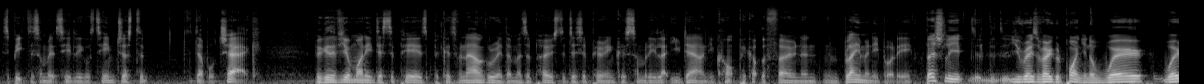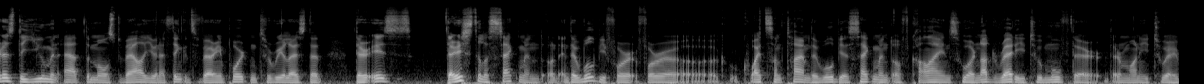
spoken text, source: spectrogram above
speak to somebody at Seed Legal's team just to, to double check. Because if your money disappears because of an algorithm as opposed to disappearing because somebody let you down, you can't pick up the phone and, and blame anybody. Especially, you raise a very good point. You know, where where does the human add the most value? And I think it's very important to realize that there is there is still a segment, and there will be for for uh, quite some time. There will be a segment of clients who are not ready to move their their money to a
